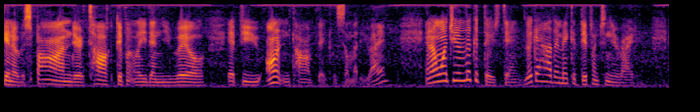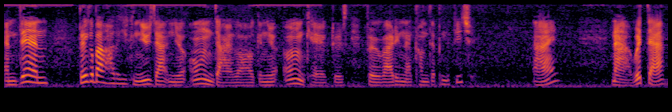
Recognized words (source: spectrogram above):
gonna respond or talk differently than you will if you aren't in conflict with somebody, right? And I want you to look at those things. Look at how they make a difference in your writing. And then think about how you can use that in your own dialogue and your own characters for writing that comes up in the future. Alright? Now, with that,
